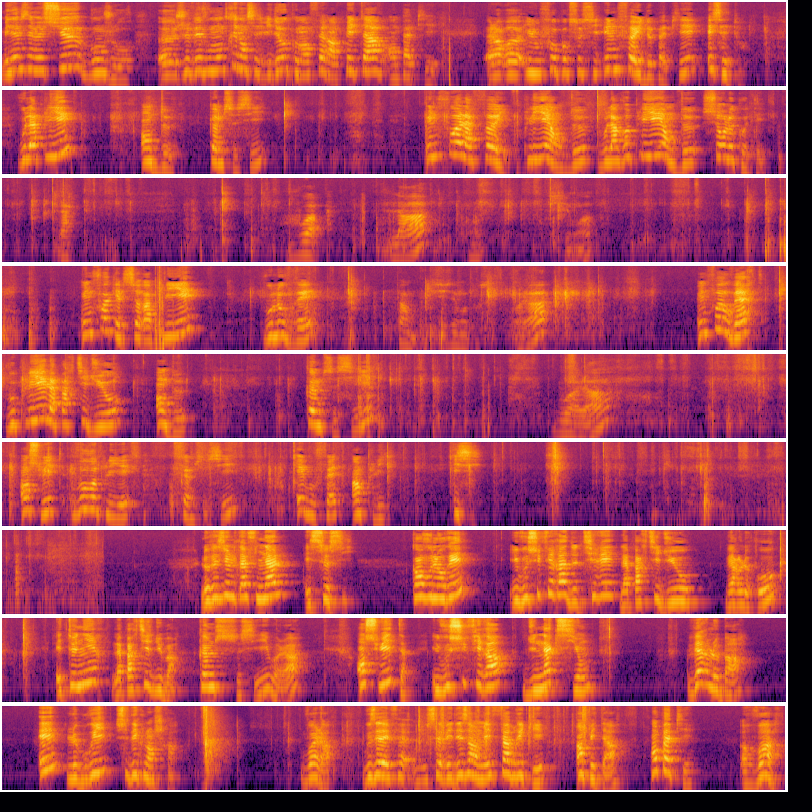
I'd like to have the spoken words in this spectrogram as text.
Mesdames et messieurs, bonjour. Euh, je vais vous montrer dans cette vidéo comment faire un pétard en papier. Alors, euh, il vous faut pour ceci une feuille de papier et c'est tout. Vous la pliez en deux, comme ceci. Une fois la feuille pliée en deux, vous la repliez en deux sur le côté. Là. Voilà. Excusez-moi. Une fois qu'elle sera pliée, vous l'ouvrez. Pardon, excusez-moi pour ça. Voilà. Une fois ouverte, vous pliez la partie du haut en deux. Comme ceci. Voilà. Ensuite, vous repliez comme ceci. Et vous faites un pli ici. Le résultat final est ceci. Quand vous l'aurez, il vous suffira de tirer la partie du haut vers le haut et tenir la partie du bas, comme ceci, voilà. Ensuite, il vous suffira d'une action vers le bas et le bruit se déclenchera. Voilà, vous, avez vous savez désormais fabriquer un pétard en papier. Au revoir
